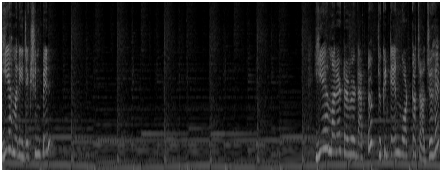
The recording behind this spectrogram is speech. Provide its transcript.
ये हमारी इजेक्शन पिन ये हमारा ट्रेवल अडेप्टर जो कि 10 वॉट का चार्जर है।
